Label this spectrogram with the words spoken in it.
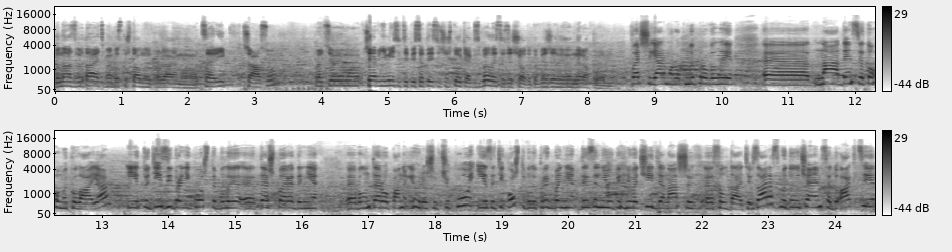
до нас звертається, ми безкоштовно відправляємо. Це рік часу. Працюємо в червні місяці 50 тисяч штук, як збилися зі щоту, то більше не, рахуємо. Перший ярмарок ми провели е, на День Святого Миколая, і тоді зібрані кошти були е, теж передані е, волонтеру пану Ігорю Шевчуку. І за ті кошти були придбані дизельні обігрівачі для наших е, солдатів. Зараз ми долучаємося до акції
